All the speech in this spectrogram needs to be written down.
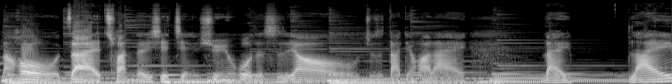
然后再传的一些简讯，或者是要就是打电话来来来，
